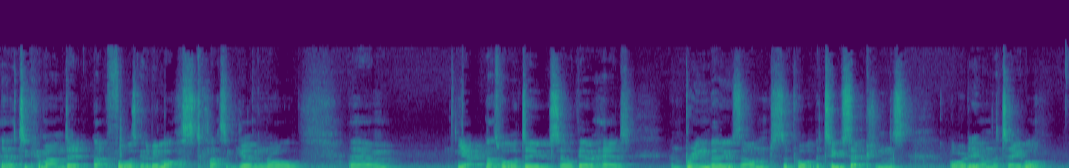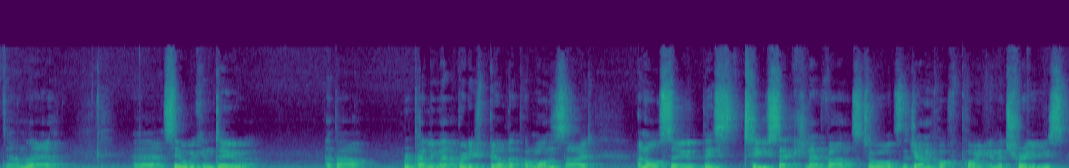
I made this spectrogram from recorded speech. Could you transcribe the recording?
uh, to command it. That four is going to be lost, classic German roll. Um, yeah, that's what we'll do. So we'll go ahead and bring those on to support the two sections already on the table down there, uh, and see what we can do about repelling that British build up on one side and also this two section advance towards the jump off point in the trees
